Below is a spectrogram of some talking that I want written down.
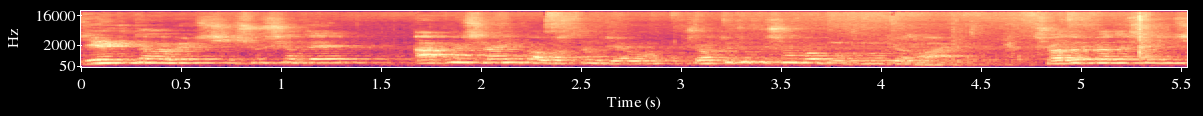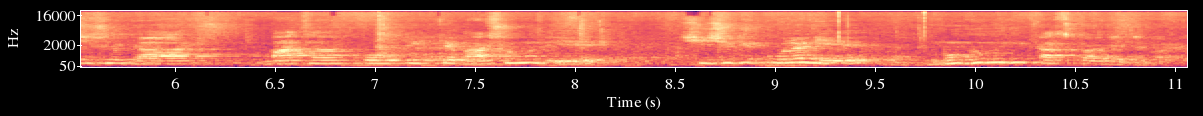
জেনে নিতে হবে শিশুর সাথে আপনার শারীরিক অবস্থান যেমন যতটুকু সম্ভব মুখোমুখি হয়। সতর্কতার সাথে শিশুর গাড় মাথা ও পিঠকে ভারসাম্য দিয়ে শিশুকে কোলে নিয়ে মুখোমুখি কাজ করা যেতে পারে।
